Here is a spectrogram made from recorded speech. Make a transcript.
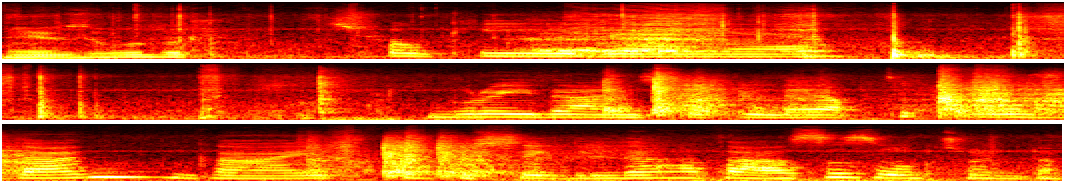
Mevzu budur. Çok iyi de. Burayı da aynı şekilde yaptık. O yüzden gayet bir şekilde hatasız oturdu.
